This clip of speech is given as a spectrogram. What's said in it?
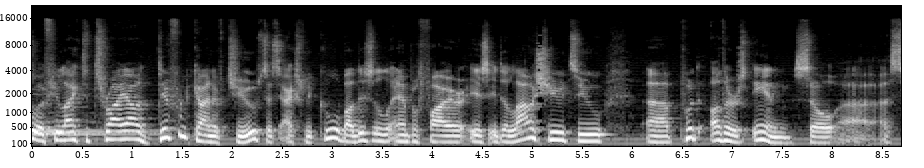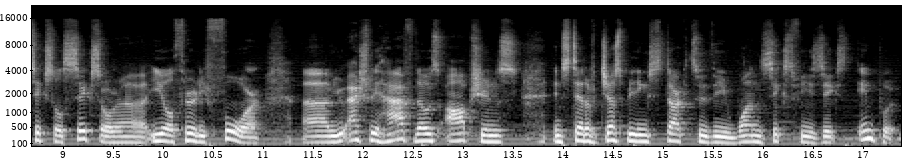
Also, if you like to try out different kind of tubes, that's actually cool about this little amplifier is it allows you to uh, put others in. So uh, a 6L6 or a EL34, um, you actually have those options instead of just being stuck to the one 6V6 input.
